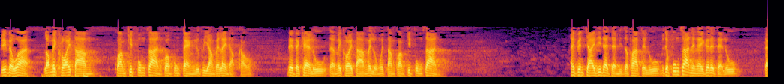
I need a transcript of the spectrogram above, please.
เพียงแต่ว่าเราไม่คล้อยตามความคิดฟุ้งซ่าน ความปรุงแต่งหรือพยายามไปไล่ดับเขา ได้แต่แค่รู้ แต่ไม่คล้อยตามไม่หลงไปตามความคิดฟุ้งซ่าน ให้เป็นใจที่ได้แต่มีสภาพแต่รู้ มันจะฟุ้งซ่านยังไงก็ได้แต่รู้ แต่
